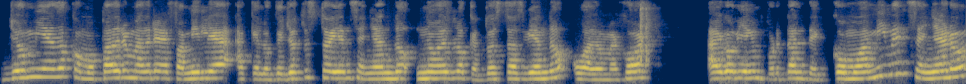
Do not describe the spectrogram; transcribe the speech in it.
yo miedo como padre o madre de familia a que lo que yo te estoy enseñando no es lo que tú estás viendo, o a lo mejor algo bien importante, como a mí me enseñaron,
